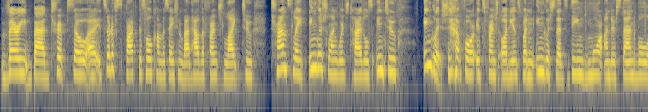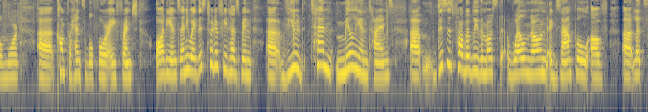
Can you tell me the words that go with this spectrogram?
very bad trip. So uh, it sort of sparked this whole conversation about how the French like to translate English language titles into English for its French audience, but an English that's deemed more understandable or more uh, comprehensible for a French audience. Anyway, this Twitter feed has been uh, viewed 10 million times. Uh, this is probably the most well known example of, uh, let's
